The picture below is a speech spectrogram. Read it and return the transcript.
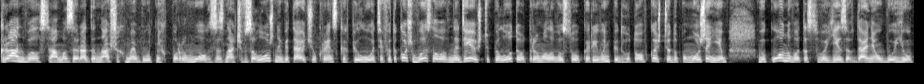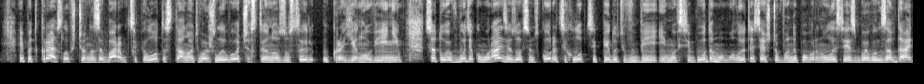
Кранвел саме заради наших майбутніх перемог, зазначив залужний, вітаючи українських пілотів. І також висловив надію, що пілоти отримали високий рівень підготовки, що допоможе їм виконувати свої завдання у бою. І підкреслив, що незабаром ці пілоти стануть важливою частиною зусиль України у війні. Цитую в будь-якому разі, зовсім скоро ці хлопці підуть в бій, і ми всі будемо молитися, щоб вони повернулися із бойових завдань.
